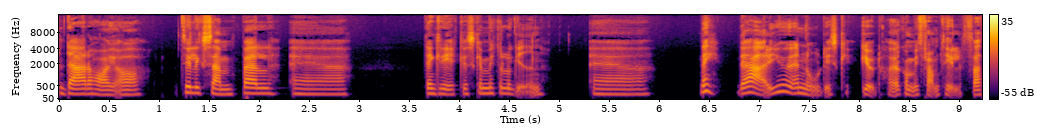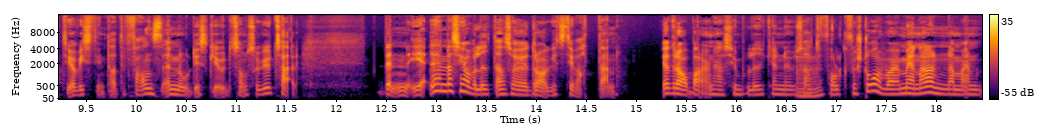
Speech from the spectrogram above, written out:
där har jag till exempel eh, den grekiska mytologin. Nej, det är ju en nordisk gud har jag kommit fram till för att jag visste inte att det fanns en nordisk gud som såg ut så här. Den, ända sedan jag var liten så har jag dragits till vatten. Jag drar bara den här symboliken nu så Mm. att folk förstår vad jag menar när man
